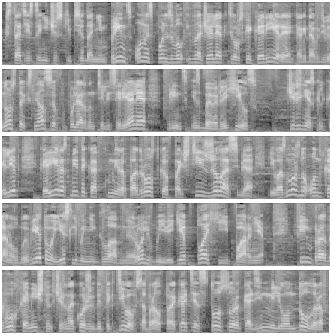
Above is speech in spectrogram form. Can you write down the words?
Кстати, сценический псевдоним «Принц» он использовал и в начале актерской карьеры, когда в 90-х снялся в популярном телесериале «Принц из Беверли-Хиллз». Через несколько лет карьера Смита как кумира подростков почти изжила себя, и, возможно, он канул бы в лету, если бы не главная роль в боевике «Плохие парни». Фильм про двух комичных чернокожих детективов собрал в прокате 141 миллион долларов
